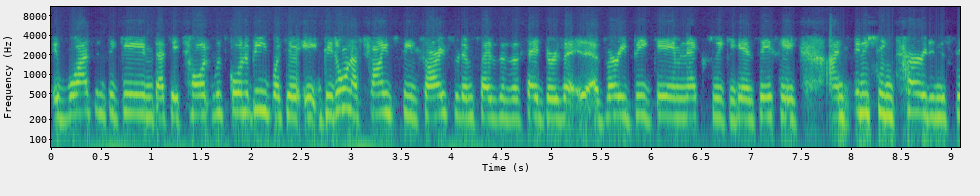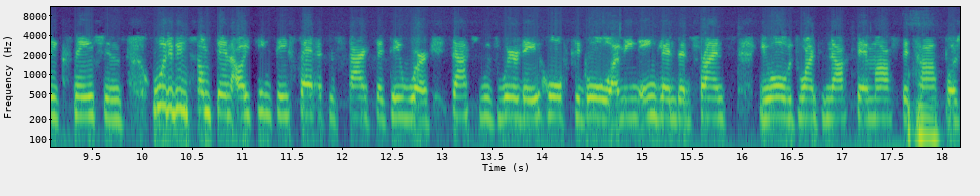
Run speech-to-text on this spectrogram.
it wasn't the game that they thought it was going to be, but they, they don't have time to feel sorry for themselves. As I said, there's a, a very big game next week against Italy, and finishing third in the Six Nations would have been something I think they said at the start that they were that was where they hoped to go. I mean, England and France, you always want to knock them off the top, but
